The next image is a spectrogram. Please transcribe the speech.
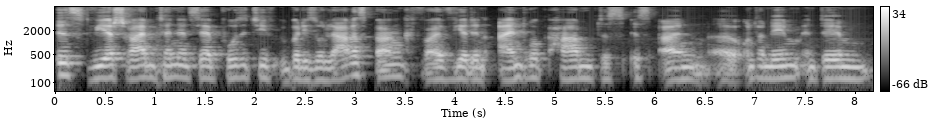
ist. Wir schreiben tendenziell positiv über die Solaris Bank, weil wir den Eindruck haben, das ist ein äh, Unternehmen, in dem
